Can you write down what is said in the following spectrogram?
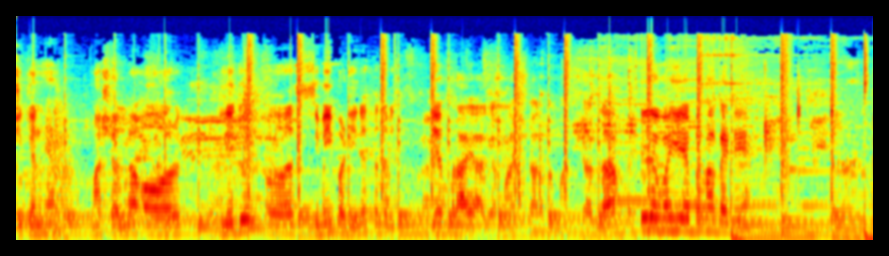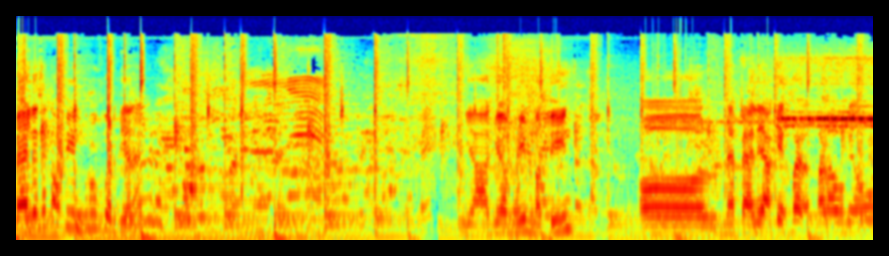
चिकन है, माशाल्लाह। और ये जो सिमई पड़ी है ना अंदर ये फ्राई आ गया, माशाल्लाह माशाल्लाह। ये लोग भाई, ये वहाँ बैठे हैं। पहले से काफ़ी इम्प्रूव कर दिया ना इन्होंने। ये आ गया भाई मतीन। और मैं पहले आके एक बार खड़ा हो गया हूँ।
